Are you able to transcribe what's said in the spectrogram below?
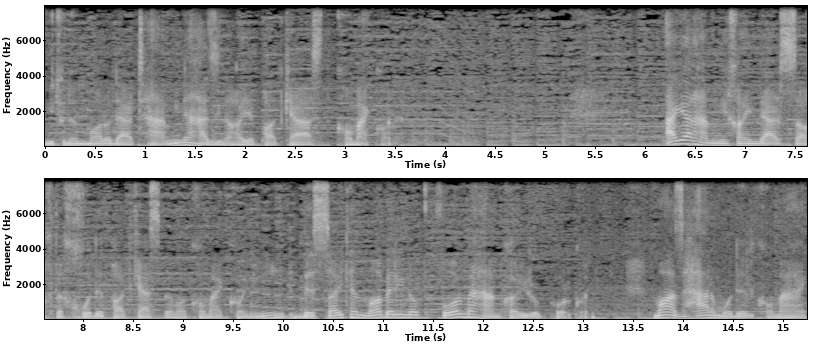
می‌تونه ما رو در تأمین هزینه های پادکست کمک کنه. اگر هم می‌خواین در ساخت خود پادکست به ما کمک کنید به سایت ما برین و فرم همکاری رو پر کنید. ما از هر مدل کمک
